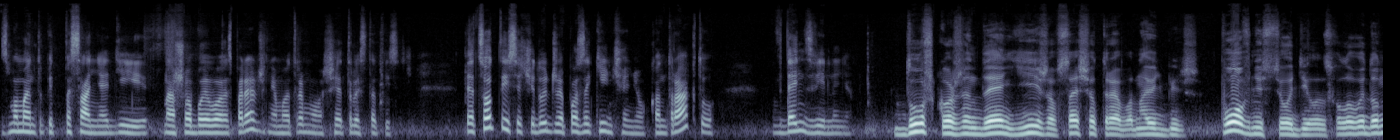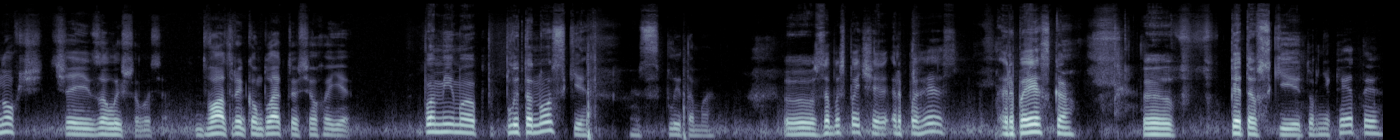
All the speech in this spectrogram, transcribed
з моменту підписання дії нашого бойового спорядження, ми отримуємо ще 300 тисяч. 500 тисяч ідуть вже по закінченню контракту в день звільнення. Душ кожен день, їжа, все, що треба, навіть більше. Повністю оділи з голови до ног ще й залишилося. Два-три комплекти всього є. Помімо плитоноски з плитами, е, забезпечує РПГ, РПС, е, кетовські турнікети,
